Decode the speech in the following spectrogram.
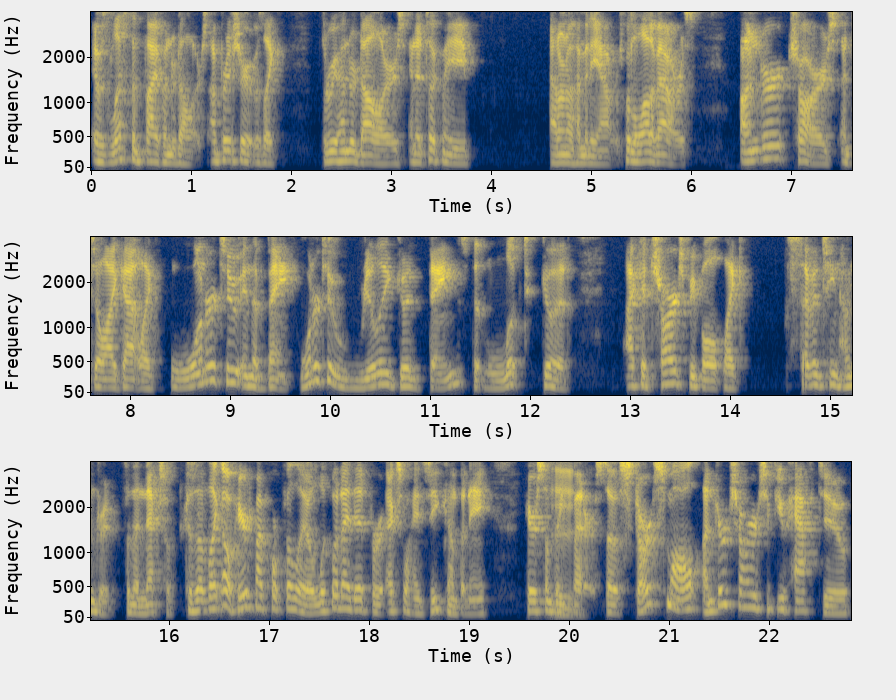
it was less than five hundred dollars. I'm pretty sure it was like three hundred dollars, and it took me I don't know how many hours, but a lot of hours undercharged until I got like one or two in the bank, one or two really good things that looked good. I could charge people like 1700 for the next one because I'm like, oh, here's my portfolio. Look what I did for X, Y, and Z company. Here's something mm. better. So start small, undercharge if you have to,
